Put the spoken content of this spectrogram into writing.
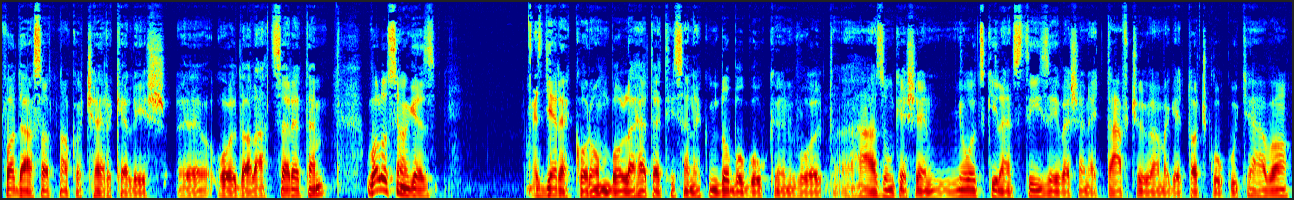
vadászatnak a cserkelés oldalát szeretem. Valószínűleg ez ez gyerekkoromból lehetett, hiszen nekünk dobogókön volt a házunk, és én 8-9-10 évesen egy távcsővel, meg egy tacskó kutyával,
